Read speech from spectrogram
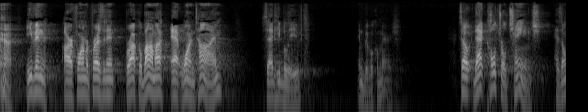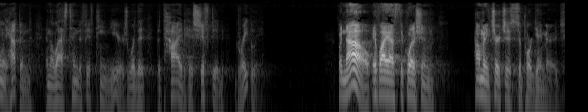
even our former president, Barack Obama, at one time said he believed in biblical marriage. So that cultural change has only happened in the last 10 to 15 years where the, the tide has shifted greatly. But now, if I ask the question, how many churches support gay marriage?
